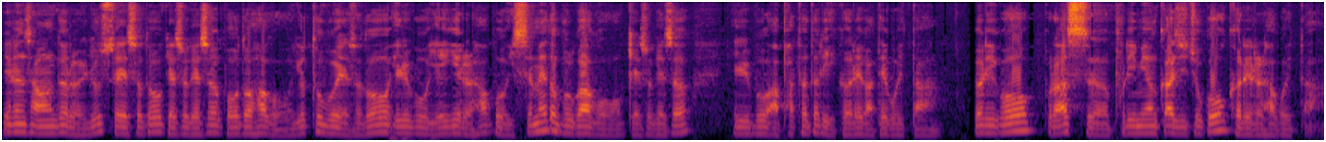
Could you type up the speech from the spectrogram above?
이런 상황들을 뉴스에서도 계속해서 보도하고 유튜브에서도 일부 얘기를 하고 있음에도 불구하고 계속해서 일부 아파트들이 거래가 되고 있다. 그리고 플러스 프리미엄까지 주고 거래를 하고 있다.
